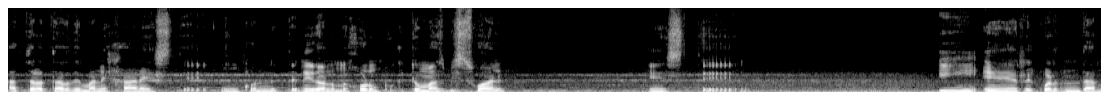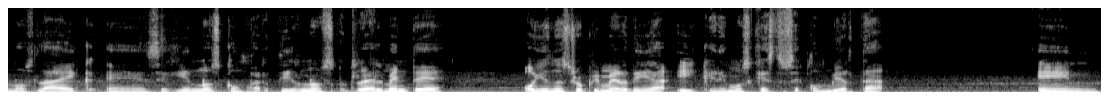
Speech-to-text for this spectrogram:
a tratar de manejar este un contenido a lo mejor un poquito más visual. Este y eh, recuerden darnos like seguirnos compartirnos. Realmente hoy es nuestro primer día y queremos que esto se convierta en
